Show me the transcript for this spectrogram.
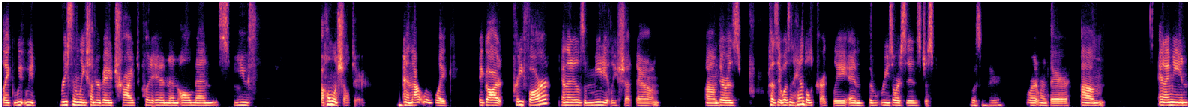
like we, we recently, Thunder Bay tried to put in an all men's youth a homeless shelter. Mm-hmm. And that was like it got pretty far and then it was immediately shut down. Um, there was because it wasn't handled correctly and the resources just wasn't there weren't, weren't there. Um, and I mean,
